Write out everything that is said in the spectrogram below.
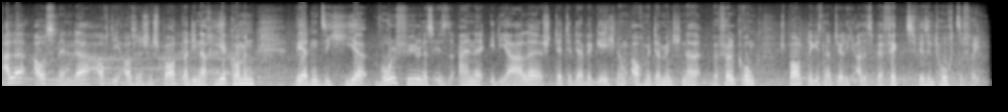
alle Ausländer, auch die ausländischen Sportler, die nach hier kommen, werden sich hier wohlfühlen. Es ist eine ideale Stätte der Begegnung, auch mit der Münchner Bevölkerung. Sportlich ist natürlich alles perfekt. Wir sind hochzufrieden.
